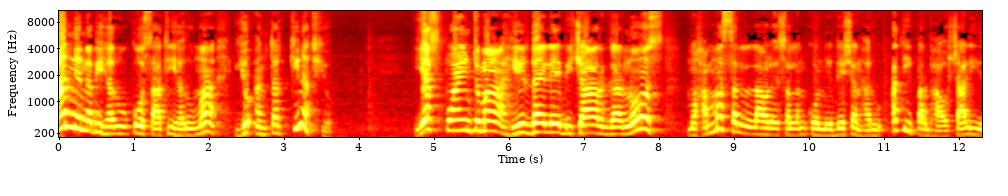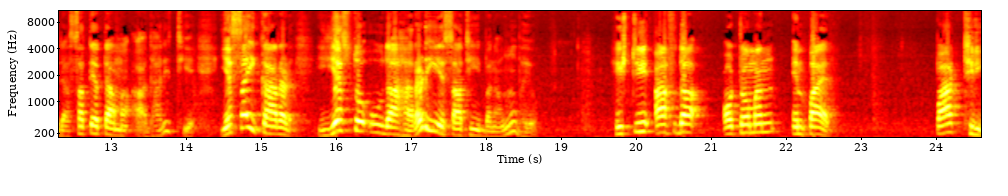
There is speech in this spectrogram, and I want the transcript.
अन्य नबीहरूको साथीहरूमा यो अन्तर किन थियो? यस पोइन्टमा हृदयले विचार गर्नुहोस् मोहम्मद सल्लल्लाहु अलैहि वसल्लमको निर्देशनहरू अति प्रभावशाली र सत्यतामा आधारित थिए। यसै कारण यस्तो ये साथी बनाउनु भयो। History of the Ottoman empire part three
